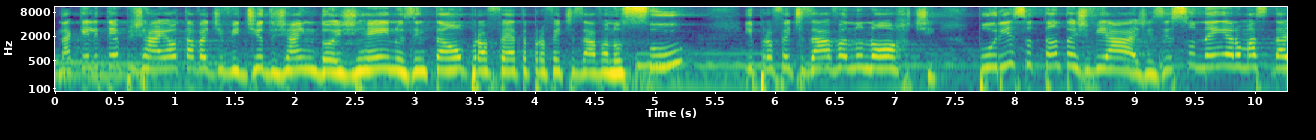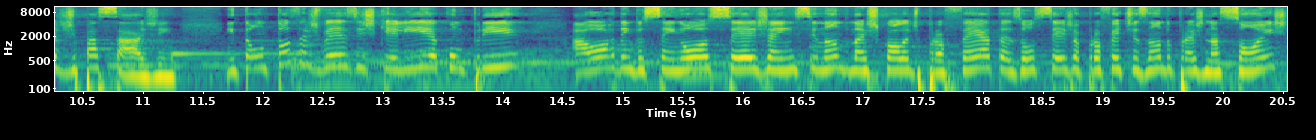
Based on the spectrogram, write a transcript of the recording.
Naquele tempo Israel estava dividido já em dois reinos, então o profeta profetizava no sul e profetizava no norte. Por isso tantas viagens. Isso nem era uma cidade de passagem. Então, todas as vezes que ele ia cumprir a ordem do Senhor, seja ensinando na escola de profetas, ou seja profetizando para as nações,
